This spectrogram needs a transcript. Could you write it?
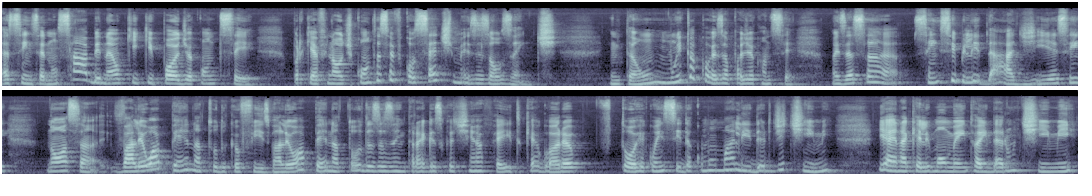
assim, você não sabe, né, o que, que pode acontecer. Porque, afinal de contas, você ficou sete meses ausente. Então, muita coisa pode acontecer. Mas essa sensibilidade e esse nossa, valeu a pena tudo que eu fiz, valeu a pena todas as entregas que eu tinha feito, que agora estou reconhecida como uma líder de time. E aí, naquele momento, ainda era um time,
